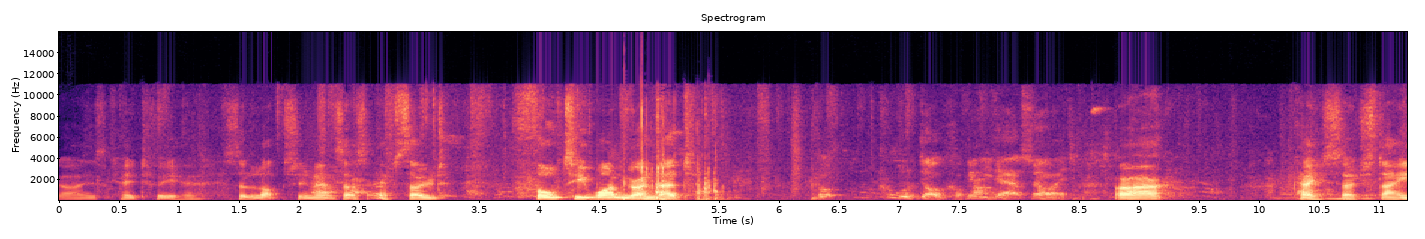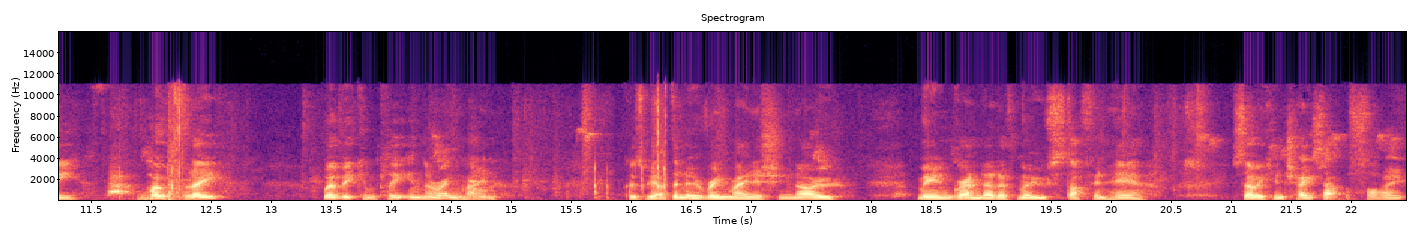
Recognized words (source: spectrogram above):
guys, KTV here. It's a lot to announce that's episode 41, Grandad. Call the dog, I think he's outside. Alright. Okay, so today, hopefully, we'll be completing the ring main. Because we have the new ring main, as you know. Me and Grandad have moved stuff in here so we can chase out the side.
